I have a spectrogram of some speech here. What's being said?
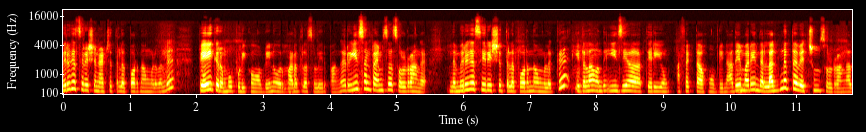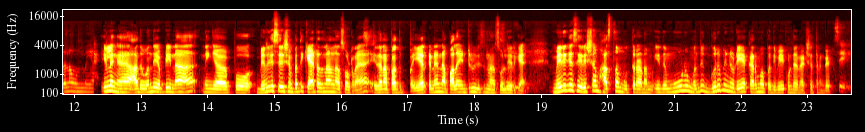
மிருகசீரிஷ நட்சத்திரத்தில் பிறந்தவங்களை வந்து பேய்க்கு ரொம்ப பிடிக்கும் அப்படின்னு ஒரு படத்தில் சொல்லியிருப்பாங்க. ரீசெண்ட் டைம்ஸில் சொல்கிறாங்க இந்த மிருகசீரிஷத்தில் பிறந்தவங்களுக்கு இதெல்லாம் வந்து ஈஸியாக தெரியும் அஃபெக்ட் ஆகும் அப்படின்னு. அதே மாதிரி இந்த லக்னத்தை வச்சும் சொல்கிறாங்க அதெல்லாம் உண்மையா? இல்லைங்க. அது வந்து எப்படின்னா நீங்க இப்போ மிருகசீரிஷம் பத்தி கேட்டதுனால நான் சொல்றேன். இதை நான் பார்த்து ஏற்கனவே நான் பல இன்டர்வியூஸ் நான் சொல்லியிருக்கேன். மிருகசீரிஷம் ஹஸ்தம் உத்திராடம் இது மூணும் வந்து குருவினுடைய கர்ம பதிவை கொண்ட நட்சத்திரங்கள். சரி.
